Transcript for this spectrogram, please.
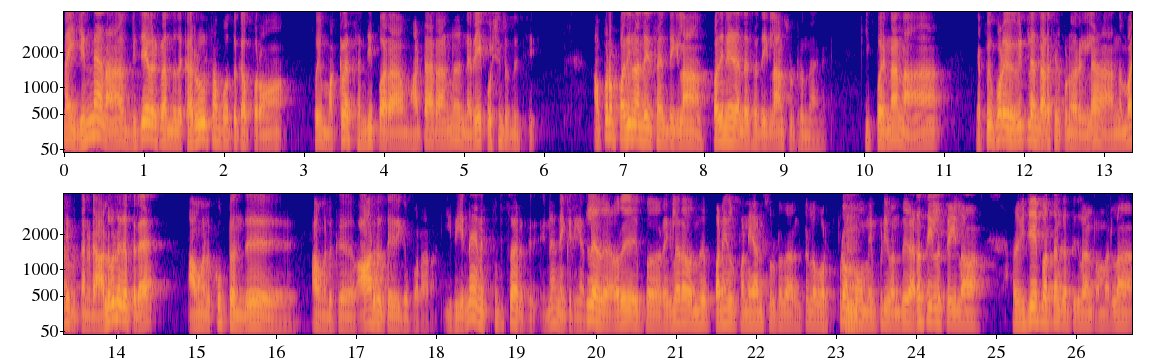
நான் என்னன்னா விஜய் அவர்கள் அந்த கரூர் சம்பவத்துக்கு அப்புறம் போய் மக்களை சந்திப்பாரா மாட்டாரான்னு நிறைய கொஸ்டின் இருந்துச்சு. அப்புறம் பதினாலாம் தேதி சந்திக்கலாம் பதினேழாம் தேதி சந்திக்கலாம்னு சொல்லிட்டு இருந்தாங்க. இப்போ என்னன்னா எப்பயும் போல வீட்டில் இருந்து அரசியல் பண்ணுவாருங்களா அந்த மாதிரி இப்ப தன்னுடைய அலுவலகத்தில் அவங்கள கூப்பிட்டு வந்து அவங்களுக்கு ஆறுதல் தெரிவிக்க போறாராம். இது என்ன எனக்கு புதுசா இருக்கு? என்ன நினைக்கிறீங்க? இல்லை அவர் இப்போ ரெகுலராக வந்து பனையூர் பணியார்னு சொல்கிறதா இருக்கட்டும் இல்லை ஒர்க் ஃப்ரம் ஹோம் எப்படி வந்து அரசியலில் செய்யலாம் அது விஜய் பார்த்து தான் கற்றுக்கலான்ற மாதிரிலாம்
